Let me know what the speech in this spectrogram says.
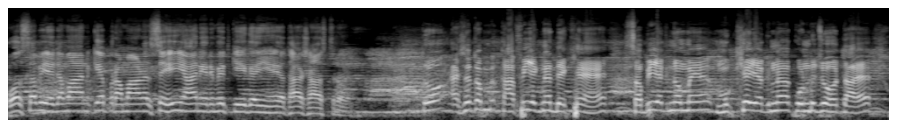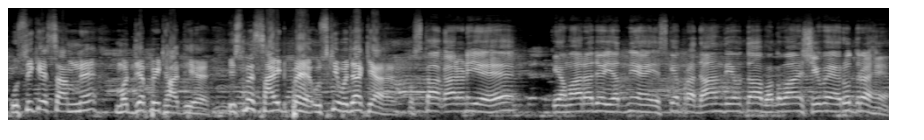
वो सब यजमान के प्रमाण से ही यहाँ निर्मित की गई हैं यथाशास्त्र। तो ऐसे तो काफ़ी यज्ञ देखे हैं। सभी यज्ञों में मुख्य यज्ञ कुंड जो होता है, उसी के सामने मध्यपीठ आती है। इसमें साइड पे है, उसकी वजह क्या है? उसका कारण ये है कि हमारा जो यज्ञ है, इसके प्रधान देवता भगवान शिव हैं, रुद्र हैं।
